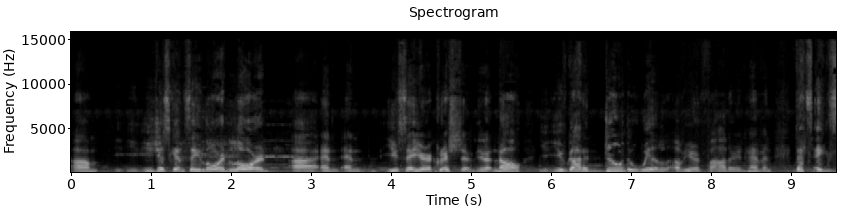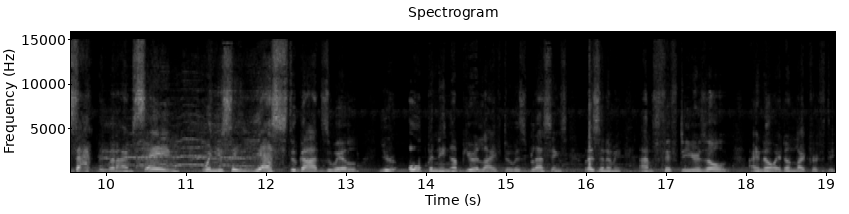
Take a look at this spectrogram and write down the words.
um, you, just can say, Lord, Lord, uh, and and you say you're a Christian. You know, no, you, you've got to do the will of your Father in heaven. That's exactly what I'm saying. When you say yes to God's will, you're opening up your life to His blessings. Listen to me. I'm 50 years old. I know I don't like 50.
